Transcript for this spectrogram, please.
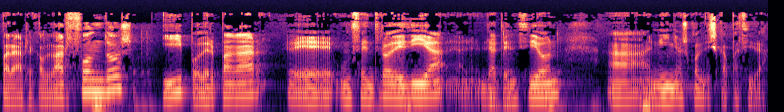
para recaudar fondos y poder pagar eh, un centro de día de atención a niños con discapacidad.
